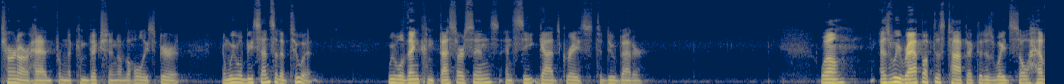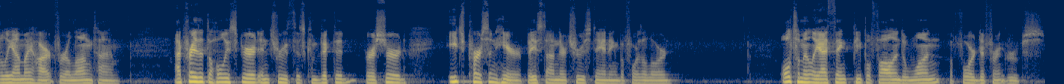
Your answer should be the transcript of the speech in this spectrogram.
turn our head from the conviction of the Holy Spirit, and we will be sensitive to it. We will then confess our sins and seek God's grace to do better. Well, as we wrap up this topic that has weighed so heavily on my heart for a long time, I pray that the Holy Spirit in truth has convicted or assured each person here based on their true standing before the Lord. Ultimately, I think people fall into one of four different groups.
